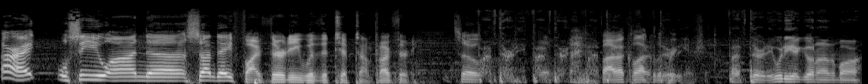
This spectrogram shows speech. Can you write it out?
All right, we'll see you on uh, Sunday, five thirty with the tip time. Five thirty. So 5:30, 5:30, Five o'clock with the pregame show. Five thirty. What do you got going on tomorrow?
